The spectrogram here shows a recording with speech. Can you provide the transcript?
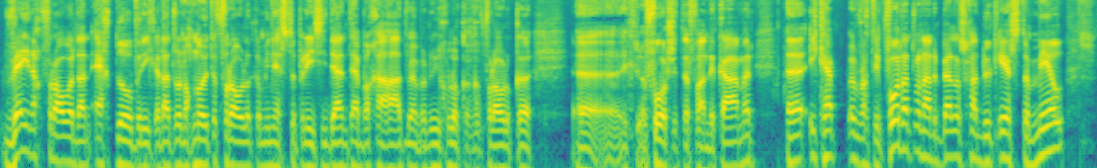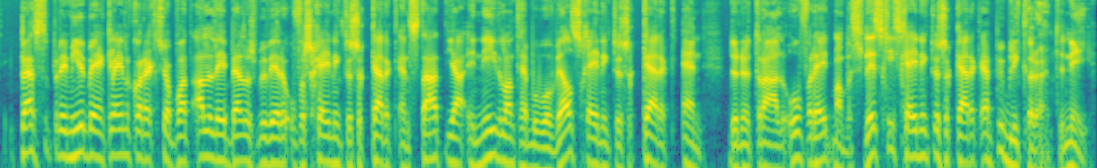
weinig vrouwen dan echt doorbreken. Dat we nog nooit een vrouwelijke minister-president hebben gehad. We hebben nu gelukkig een vrouwelijke eh, voorzitter van de Kamer. Eh, ik heb, wacht even, voordat we naar de bellers gaan, doe ik eerst een mail. Beste premier, hierbij een kleine correctie op wat allerlei bellers beweren over scheiding tussen kerk en staat. Ja, in Nederland hebben we wel scheiding tussen kerk en de neutrale overheid, maar beslist geen scheiding tussen kerk en publieke ruimte. Nee.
